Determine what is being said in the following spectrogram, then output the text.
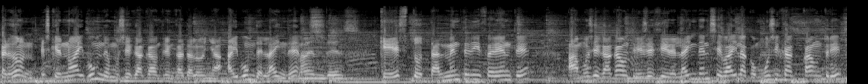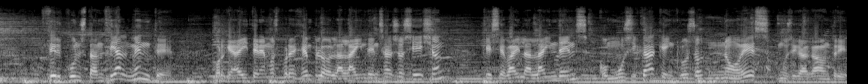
Perdón, es que no hay boom de música country en Cataluña, hay boom de line dance, Line dance. que es totalmente diferente a música country. Es decir, el line dance se baila con música country circunstancialmente, porque ahí tenemos, por ejemplo, la Line Dance Association, que se baila line dance con música que incluso no es música country.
